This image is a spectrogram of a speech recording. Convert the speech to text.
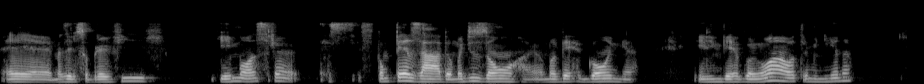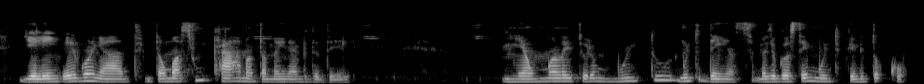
É, mas ele sobrevive. E mostra esse tão pesado, é uma desonra, é uma vergonha. Ele envergonhou a outra menina e ele é envergonhado. Então mostra um karma também na vida dele. E é uma leitura muito, muito densa, mas eu gostei muito porque me tocou.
